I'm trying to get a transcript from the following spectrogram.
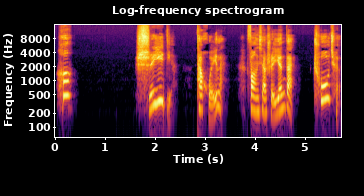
哼！十一点，他回来，放下水烟袋，出去了。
